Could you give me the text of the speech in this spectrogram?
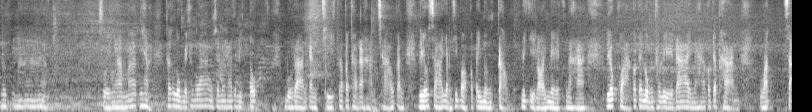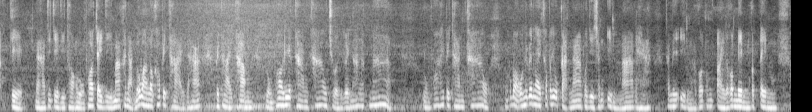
ลิศมาก สวยงามมากเนี่ยถ้าลงไปข้างล่างใช่ไหมฮะจะมีโต๊ะโบราณแอนทิกรับประทานอาหารเช้ากันเลี้ยวซ้ายอย่างที่บอกก็ไปเมืองเก่าไม่กี่ร้อยเมตรนะฮะเลี้ยวขวาก็จะลงทะเลได้นะฮะก็จะผ่านวัดสะเกตนะฮะที่เจดีย์ทองหลวงพ่อใจดีมากขนาดเมื่อวานเราเข้าไปถ่ายนะฮะไปถ่ายทำหลวงพ่อเรียกทานข้าวเฉยเลยน่ารักมาก หลวงพ่อให้ไปทานข้าวผมก็บอกว่าไม่เป็นไรครับไปโอกาสหน้าพอดีฉันอิ่มมากนะฮะถ้าไม่อิ่มเราก็ต้องไปแล้วก็เมมก็เต็ม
